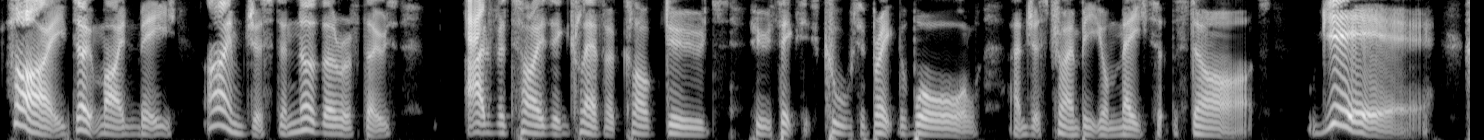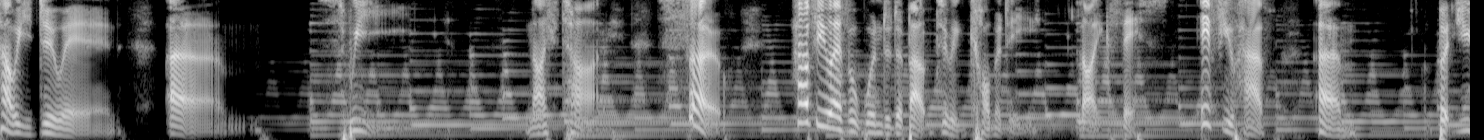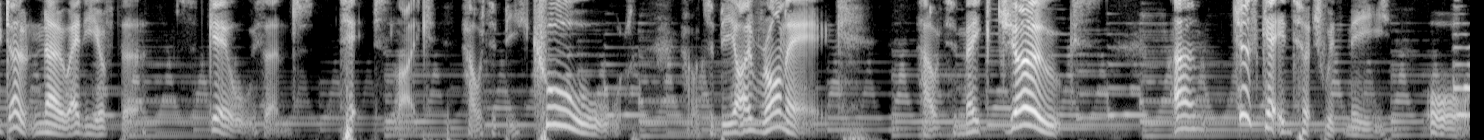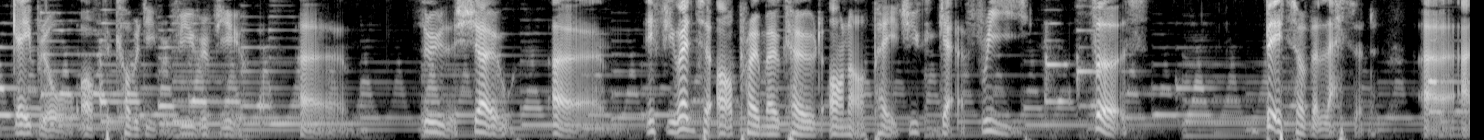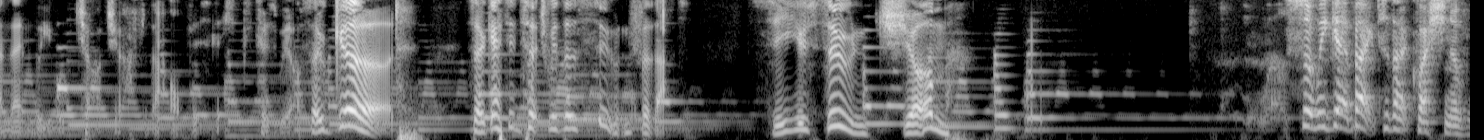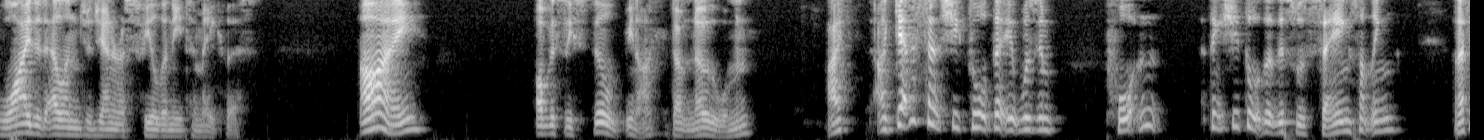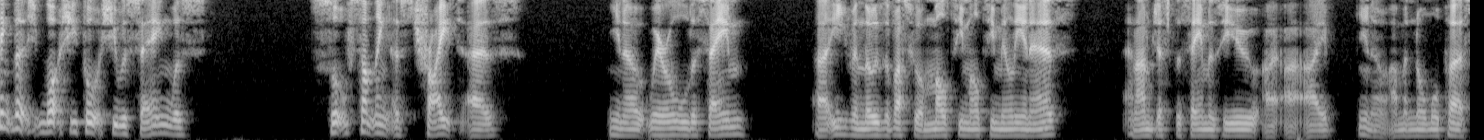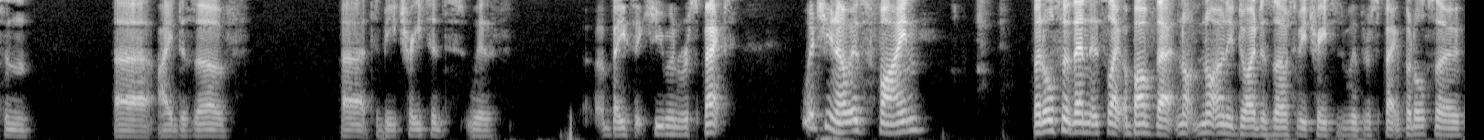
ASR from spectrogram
Hi, don't mind me. I'm just another of those advertising clever clog dudes who thinks it's cool to break the wall and just try and be your mate at the start. Yeah! How are you doing? Um, sweet. Nice tie. So, have you ever wondered about doing comedy like this? If you have, um, but you don't know any of the skills and tips like how to be cool, how to be ironic, how to make jokes, um, just get in touch with me or Gabriel of the Comedy Revue Review um, through the show. Um, if you enter our promo code on our page, you can get a free first bit of a lesson. Uh, and then we will charge you after that, obviously, because we are so good. So get in touch with us soon for that. See you soon, chum. So we get back to that question of why did Ellen DeGeneres feel the need to make this? I obviously still, you know, don't know the woman. I th- I get the sense she thought that it was important. I think she thought that this was saying something, and I think that what she thought she was saying was sort of something as trite as, you know, we're all the same, uh, even those of us who are multi multi millionaires and I'm just the same as you. I, I, I you know, I'm a normal person. Uh, I deserve uh, to be treated with basic human respect, which you know is fine. But also, then it's like above that. Not not only do I deserve to be treated with respect, but also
